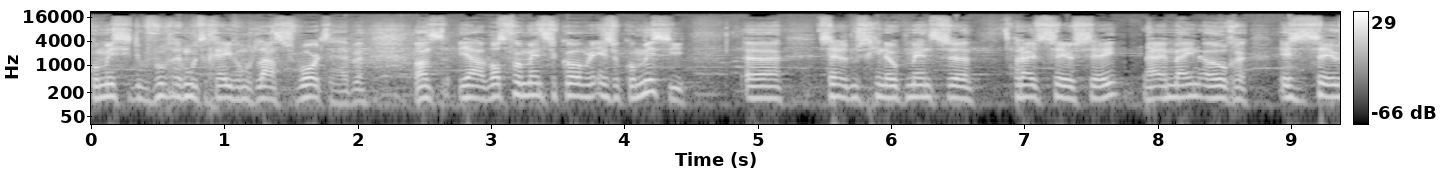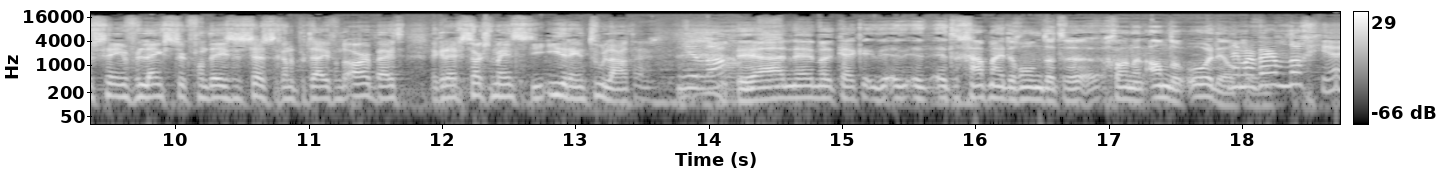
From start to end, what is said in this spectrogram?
commissie de bevoegdheid moeten geven om het laatste woord te hebben. Want ja, wat voor mensen komen er in zo'n commissie? Uh, zijn het misschien ook mensen vanuit het COC? Nou, in mijn ogen is het COC een verlengstuk van D66 en de Partij van de Arbeid. Dan krijg je straks mensen die iedereen toelaten. Je lacht? Ja, nee, maar kijk, het, gaat mij erom dat er gewoon een ander oordeel Nee, maar waarom lach je?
